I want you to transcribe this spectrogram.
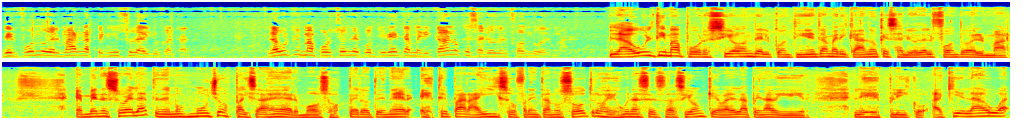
del fondo del mar la península de Yucatán. La última porción del continente americano que salió del fondo del mar la última porción del continente americano que salió del fondo del mar. En Venezuela tenemos muchos paisajes hermosos, pero tener este paraíso frente a nosotros es una sensación que vale la pena vivir. Les explico, aquí el agua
